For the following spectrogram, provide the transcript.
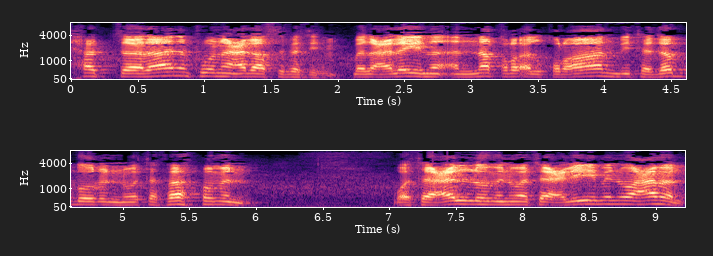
حتى لا نكون على صفتهم بل علينا أن نقرأ القرآن بتدبر وتفهم وتعلم وتعليم وعمل.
